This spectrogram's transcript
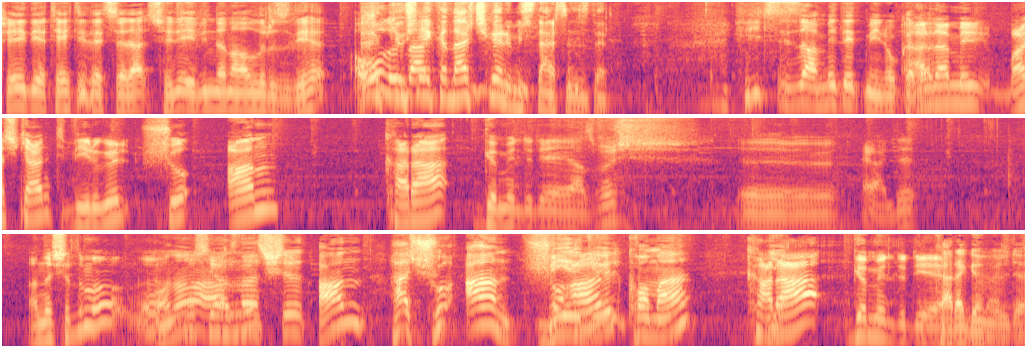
şey diye tehdit etseler seni evinden alırız diye. Ben Olur köşeye ben kadar çıkarım isterseniz derim. hiç siz zahmet etmeyin o kadar. Erdem Bey başkent virgül şu an kara gömüldü diye yazmış. Ee, herhalde anlaşıldı mı? Onu Nasıl anlaşır. An ha şu an Şu virgül an- koma Kara gömüldü diye. kara gömüldü.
